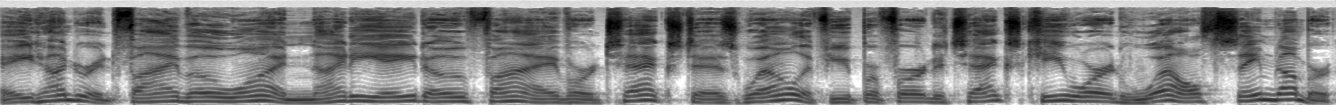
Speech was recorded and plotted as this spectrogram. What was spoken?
800 501 9805 or text as well if you prefer to text keyword wealth, same number,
